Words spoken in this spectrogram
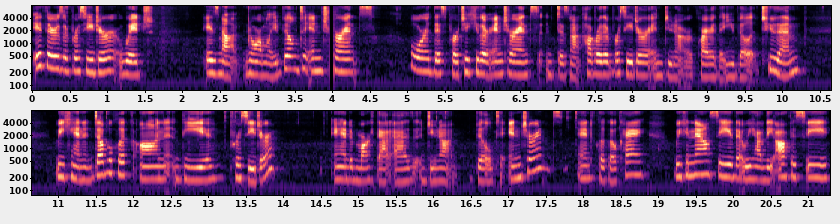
If there is a procedure which is not normally billed to insurance, or this particular insurance does not cover the procedure and do not require that you bill it to them, we can double click on the procedure and mark that as do not bill to insurance and click OK. We can now see that we have the office fee.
